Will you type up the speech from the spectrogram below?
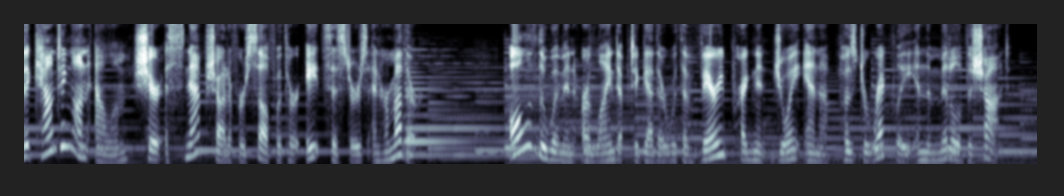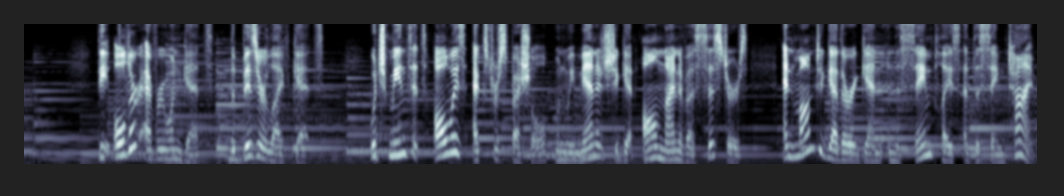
The Counting on Alum shared a snapshot of herself with her eight sisters and her mother. All of the women are lined up together with a very pregnant Joy Anna posed directly in the middle of the shot. The older everyone gets, the busier life gets, which means it's always extra special when we manage to get all nine of us sisters and mom together again in the same place at the same time.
